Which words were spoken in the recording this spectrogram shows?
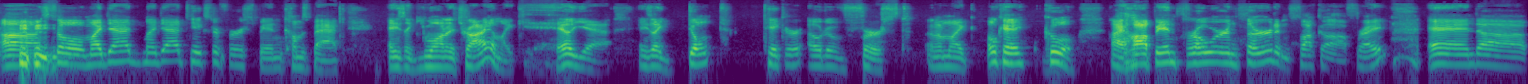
Uh, so my dad, my dad takes her for a spin, comes back, and he's like, You want to try? I'm like, hell yeah. And he's like, Don't take her out of first. And I'm like, okay, cool. I hop in, throw her in third, and fuck off, right? And uh,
